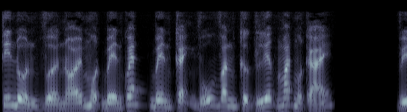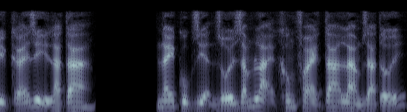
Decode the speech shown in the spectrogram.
Tin đồn vừa nói một bên quét bên cạnh Vũ Văn Cực liếc mắt một cái. Vì cái gì là ta? Nay cục diện rối rắm lại không phải ta làm ra tới.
